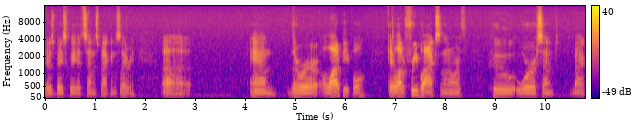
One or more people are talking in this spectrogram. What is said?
it was basically a sentence back into slavery, and there were a lot of people, okay, a lot of free blacks in the North who were sent back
